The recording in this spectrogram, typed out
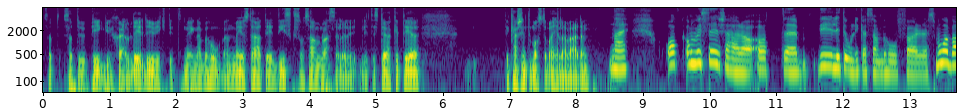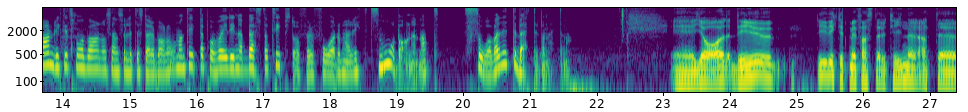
så att, så att du är pigg själv. Det, det är ju viktigt med egna behoven. Men just det här att det är disk som samlas eller lite stökigt, det, det kanske inte måste vara hela världen. Nej, och om vi säger så här då, att eh, det är lite olika sömnbehov för små barn, riktigt små barn och sen så lite större barn. Om man tittar på vad är dina bästa tips då för att få de här riktigt små barnen att sova lite bättre på nätterna? Eh, ja, det är ju det är viktigt med fasta rutiner att eh,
